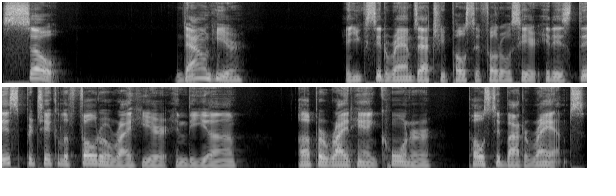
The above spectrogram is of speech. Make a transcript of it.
So down here, and you can see the Rams actually posted photos here. It is this particular photo right here in the uh, upper right hand corner posted by the Rams.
